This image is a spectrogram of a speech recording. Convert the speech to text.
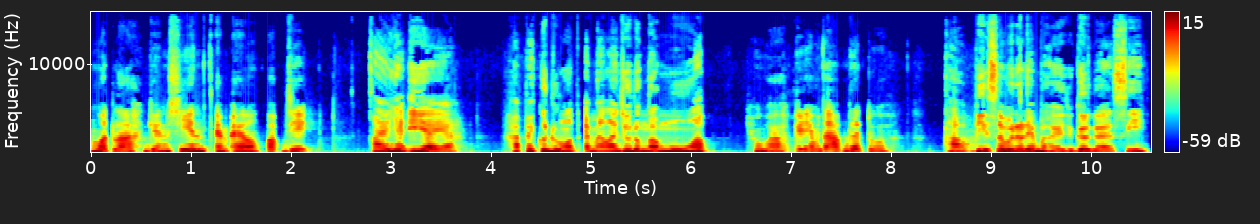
Muat lah Genshin, ML, PUBG. Kayaknya iya ya. HP ku download ML aja udah nggak muat. Wah, kayaknya minta upgrade tuh. Tapi sebenarnya bahaya juga gak sih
